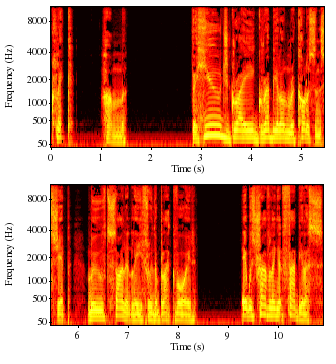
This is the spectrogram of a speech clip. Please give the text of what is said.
Click, hum, the huge grey Grebulon reconnaissance ship moved silently through the black void. It was travelling at fabulous,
